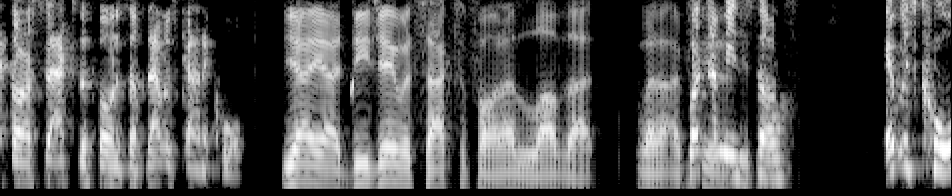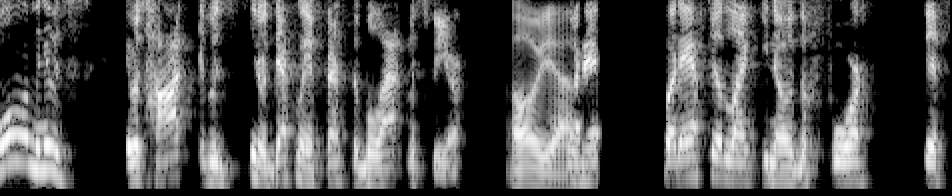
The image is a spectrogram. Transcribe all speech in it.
I, I saw a saxophone and stuff. That was kind of cool. Yeah, yeah. DJ with saxophone. I love that. When I've but, seen I mean, so times. it was cool. I mean, it was it was hot. It was you know definitely a festival atmosphere. Oh yeah. But, but after like you know the fourth, fifth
